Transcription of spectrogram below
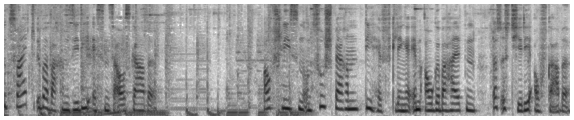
Zu zweit überwachen sie die Essensausgabe. Aufschließen und zusperren, die Häftlinge im Auge behalten. Das ist hier die Aufgabe.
